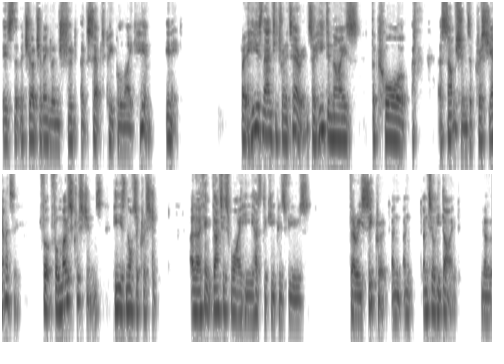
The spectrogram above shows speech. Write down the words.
is that the Church of England should accept people like him in it. But he is an anti Trinitarian, so he denies the core assumptions of Christianity. For, for most Christians, he is not a Christian. And I think that is why he has to keep his views very secret and, and until he died. You know,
